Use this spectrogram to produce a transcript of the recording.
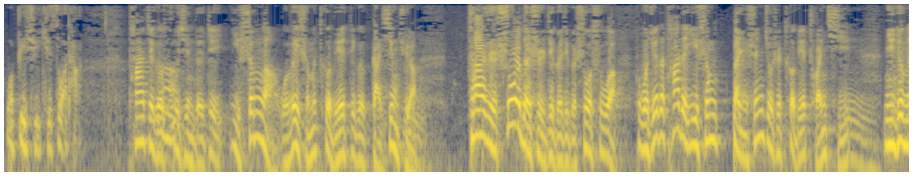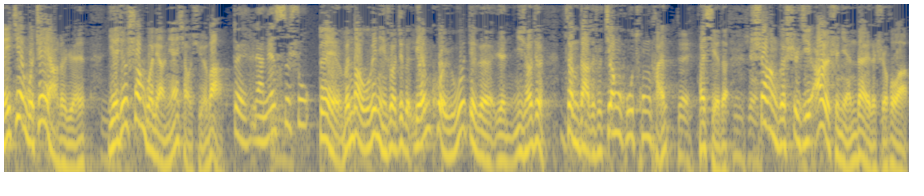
我必须去做他。他这个父亲的这一生啊，我为什么特别这个感兴趣啊？他是说的是这个这个说书啊，我觉得他的一生本身就是特别传奇。你就没见过这样的人，也就上过两年小学吧？对，两年私塾。对，文道，我跟你说，这个连阔如这个人，你瞧这这么大的时候，江湖丛谈，对，他写的。上个世纪二十年代的时候啊，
